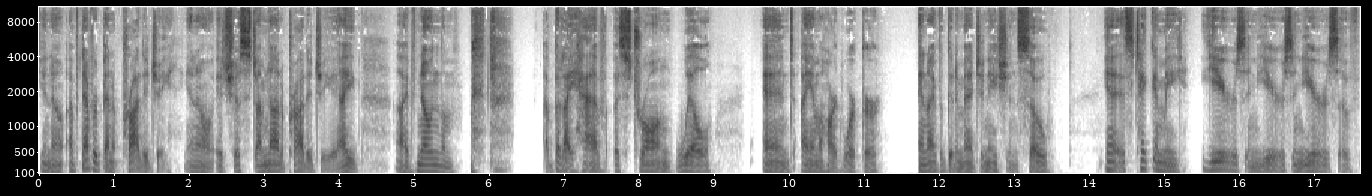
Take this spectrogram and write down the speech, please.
you know, I've never been a prodigy. You know, it's just I'm not a prodigy. I I've known them, but I have a strong will, and I am a hard worker, and I have a good imagination. So, yeah, it's taken me years and years and years of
